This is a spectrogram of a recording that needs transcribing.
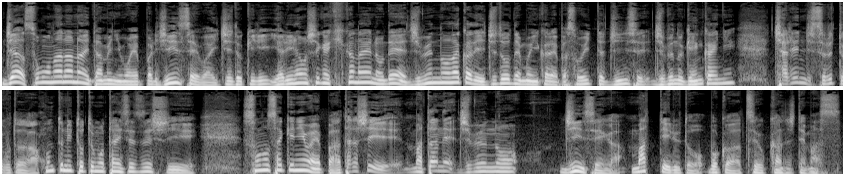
じゃあそうならないためにもやっぱり人生は一度きりやり直しが効かないので自分の中で一度でもいいからやっぱそういった人生、自分の限界にチャレンジするってことが本当にとても大切ですし、その先にはやっぱ新しい、またね、自分の人生が待っていると僕は強く感じてます。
